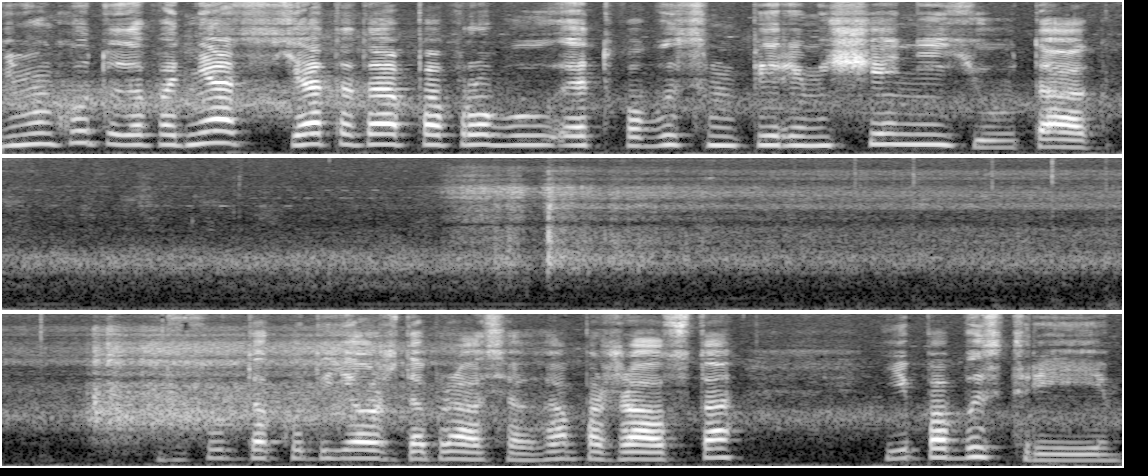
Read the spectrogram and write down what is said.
Не могу туда подняться. Я тогда попробую это по быстрому перемещению. Так. Тут докуда я уже добрался. Ага, пожалуйста. И побыстрее.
